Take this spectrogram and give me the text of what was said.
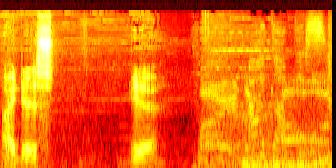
I just, yeah. I got this.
